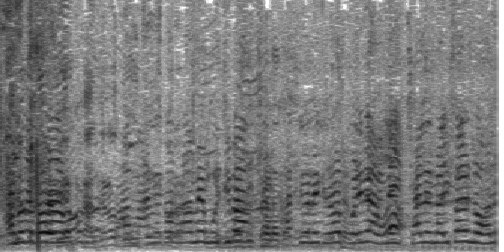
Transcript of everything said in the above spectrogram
ଖାଦ୍ୟଟା ଦଉଛନ୍ତି ଆମେ ବୁଝିବା। ଖାଦ୍ୟ ନେଇକି ପଡ଼ିବା ଆମେ ଇଚ୍ଛା ହେଲେ ନେଇପାରେ ନହେଲେ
